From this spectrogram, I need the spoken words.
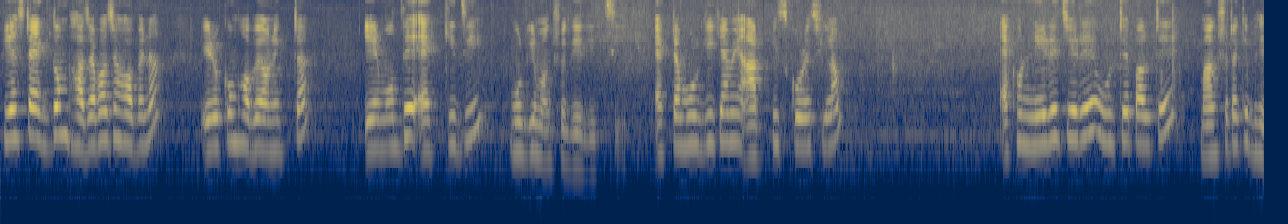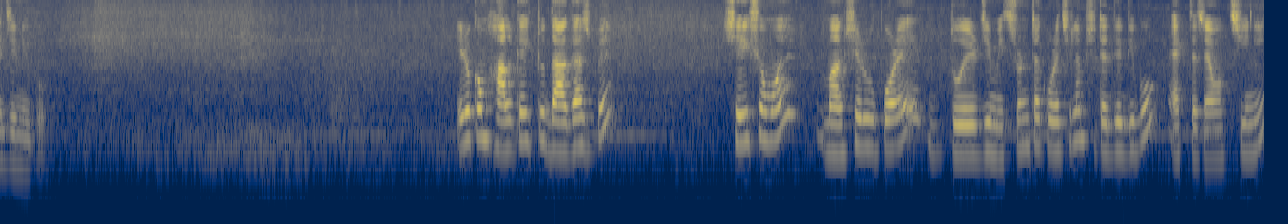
পেঁয়াজটা একদম ভাজা ভাজা হবে না, এরকম হবে অনেকটা। এর মধ্যে এক কেজি মুরগির মাংস দিয়ে দিচ্ছি। একটা মুরগিকে আমি আট পিস করেছিলাম। এখন নেড়ে চেড়ে উল্টে পাল্টে মাংসটাকে ভেজে নিব। এরকম হালকা একটু দাগ আসবে, সেই সময় মাংসের উপরে দইয়ের যে মিশ্রণটা করেছিলাম সেটা দিয়ে দিব একটা চামচ চিনি,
